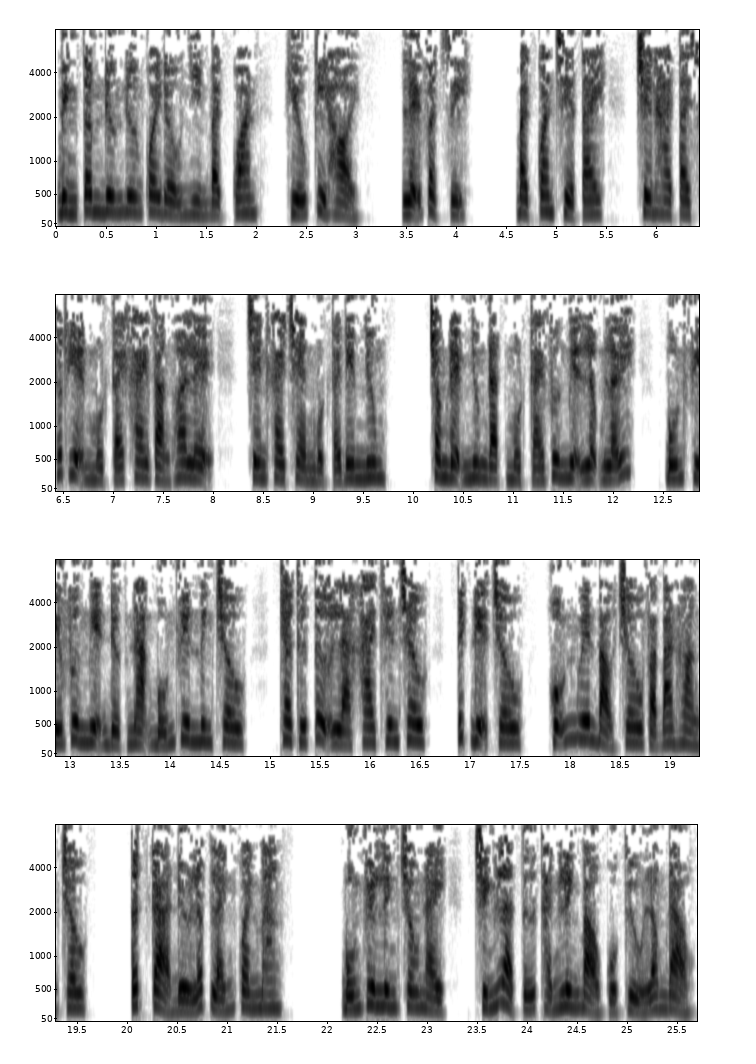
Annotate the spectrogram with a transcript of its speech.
bình tâm nương nương quay đầu nhìn bạch quan, hiếu kỳ hỏi, lễ vật gì? Bạch quan chìa tay, trên hai tay xuất hiện một cái khay vàng hoa lệ, trên khay chèn một cái đêm nhung. Trong đệm nhung đặt một cái vương miện lộng lẫy, bốn phía vương miện được nạm bốn viên minh châu, theo thứ tự là khai thiên châu, tích địa châu, hỗn nguyên bảo châu và ban hoàng châu. Tất cả đều lấp lánh quanh mang. Bốn viên linh châu này chính là tứ thánh linh bảo của cửu Long Đảo.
